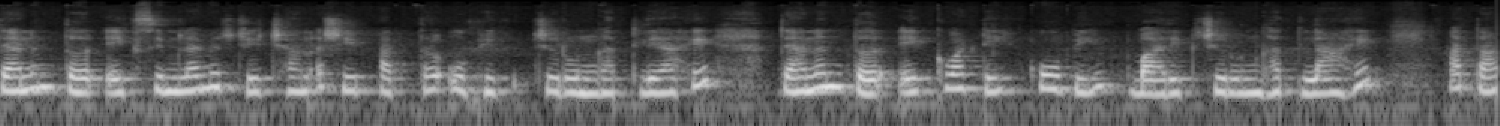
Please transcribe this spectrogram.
त्यानंतर एक सिमला मिरची छान अशी पातळ उभी चिरून घातली आहे. त्यानंतर एक वाटी कोबी बारीक चिरून घातला आहे. आता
